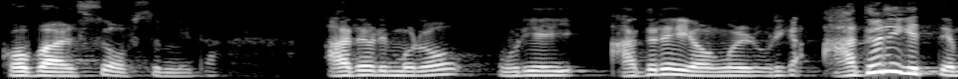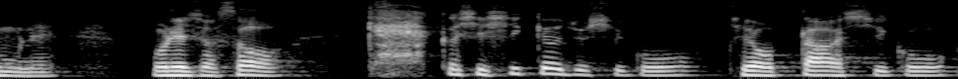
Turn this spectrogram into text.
거부할 수 없습니다. 아들이므로 우리의 아들의 영을 우리가 아들이기 때문에 보내셔서 깨끗이 씻겨주시고 죄 없다 하시고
